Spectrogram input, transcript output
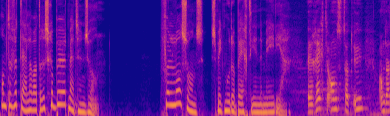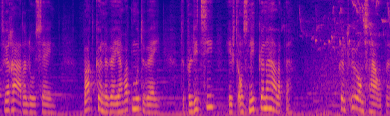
om te vertellen wat er is gebeurd met hun zoon. Verlos ons, smeekt moeder Bertie in de media. Wij richten ons tot u omdat we radeloos zijn. Wat kunnen wij en wat moeten wij? De politie heeft ons niet kunnen helpen. Kunt u ons helpen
